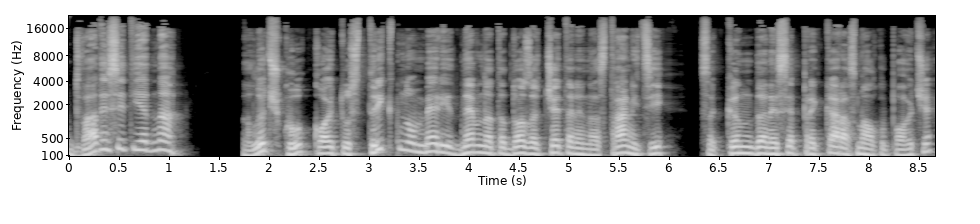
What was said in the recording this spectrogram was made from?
21! Лъчко, който стриктно мери дневната доза четене на страници, Съкън да не се прекара с малко повече,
